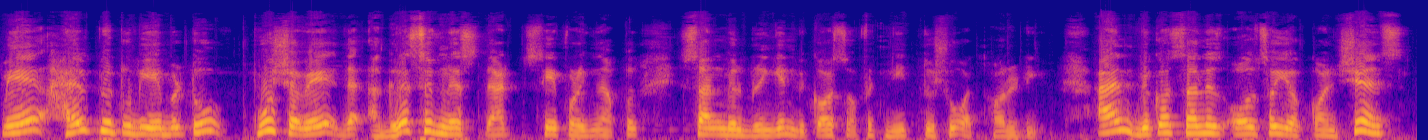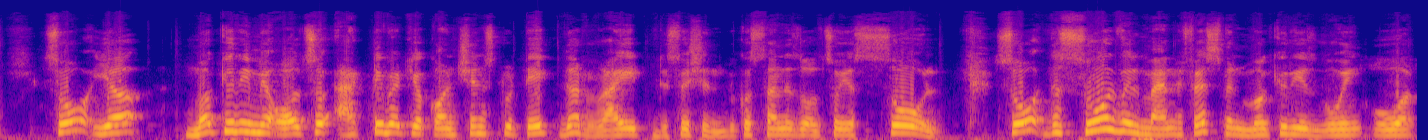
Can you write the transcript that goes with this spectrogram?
may help you to be able to push away the aggressiveness that say for example sun will bring in because of it need to show authority and because sun is also your conscience so your mercury may also activate your conscience to take the right decision because sun is also your soul. So the soul will manifest when mercury is going over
